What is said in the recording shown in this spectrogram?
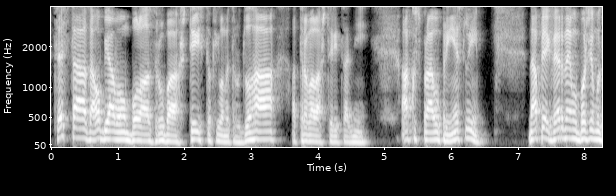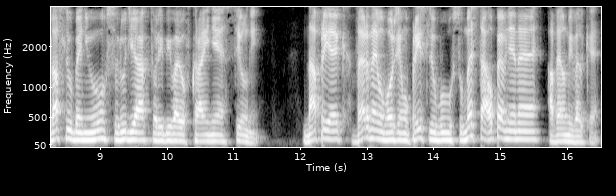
Cesta za objavom bola zhruba 400 km dlhá a trvala 40 dní. Akú správu priniesli? Napriek vernému Božiemu zasľúbeniu sú ľudia, ktorí bývajú v krajine silní. Napriek vernému Božiemu prísľubu sú mesta opevnené a veľmi veľké.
